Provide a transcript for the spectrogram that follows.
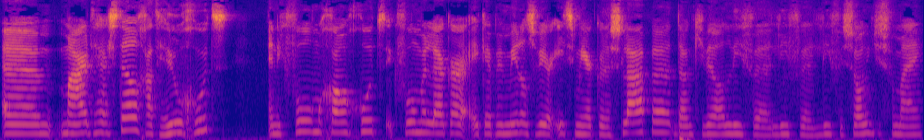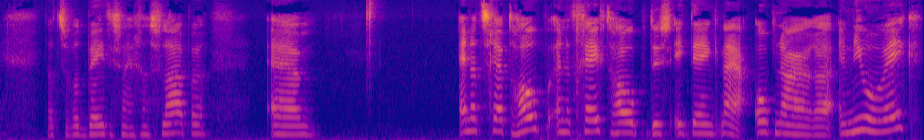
Um, maar het herstel gaat heel goed. En ik voel me gewoon goed. Ik voel me lekker. Ik heb inmiddels weer iets meer kunnen slapen. Dankjewel, lieve, lieve, lieve zoontjes van mij. Dat ze wat beter zijn gaan slapen. Um, en dat schept hoop en het geeft hoop. Dus ik denk, nou ja, op naar uh, een nieuwe week.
